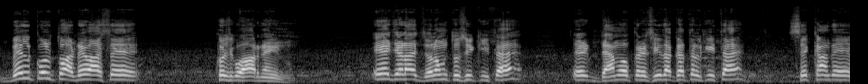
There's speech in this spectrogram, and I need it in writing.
ਬਿਲਕੁਲ ਤੁਹਾਡੇ ਵਾਸਤੇ ਖੁਸ਼ਗਵਾਰ ਨਹੀਂ। ਇਹ ਜਿਹੜਾ ਜ਼ੁਲਮ ਤੁਸੀਂ ਕੀਤਾ ਹੈ ਇਹ ਡੈਮੋਕ੍ਰੇਸੀ ਦਾ ਕਤਲ ਕੀਤਾ ਹੈ। ਸਿੱਖਾਂ ਦੇ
